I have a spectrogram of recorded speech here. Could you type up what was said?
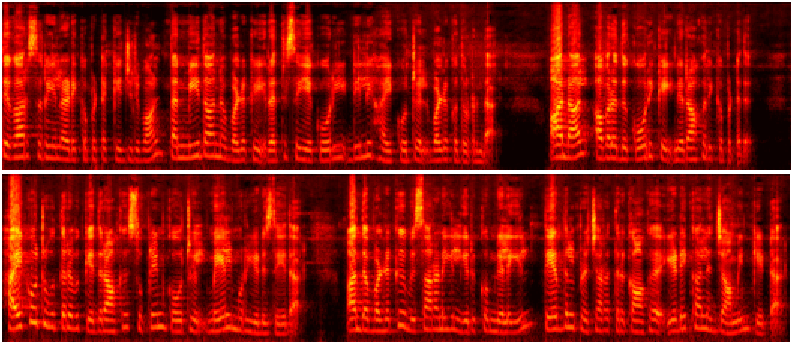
திகார் சிறையில் அடைக்கப்பட்ட கெஜ்ரிவால் தன் மீதான வழக்கை ரத்து செய்ய கோரி டில்லி ஹைகோர்ட்டில் வழக்கு தொடர்ந்தார். ஆனால் அவரது கோரிக்கை நிராகரிக்கப்பட்டது. ஹைகோர்ட் உத்தரவுக்கு எதிராக சுப்ரீம் கோர்ட்டில் மேல்முறையீடு செய்தார். அந்த வழக்கு விசாரணையில் இருக்கும் நிலையில் தேர்தல் பிரச்சாரத்திற்காக இடைக்கால ஜாமீன் கேட்டார்.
